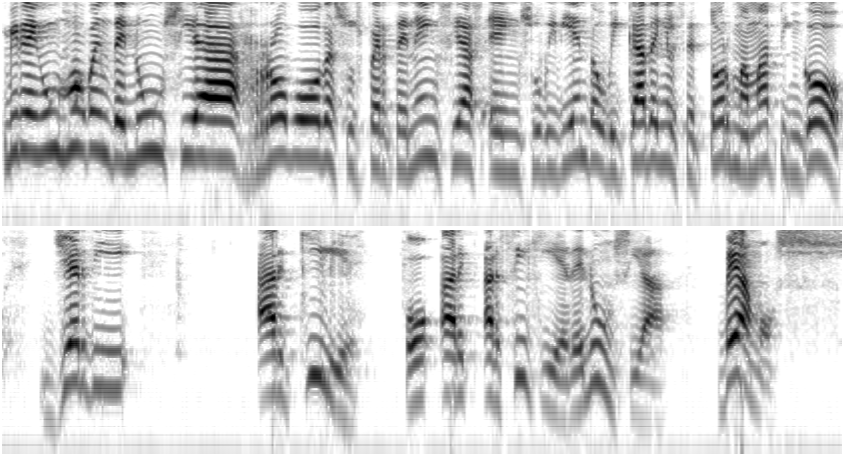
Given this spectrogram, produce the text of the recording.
Miren, un joven denuncia robo de sus pertenencias en su vivienda ubicada en el sector Mamatingó. Yerdi Arquilie o Ar denuncia. Veamos.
